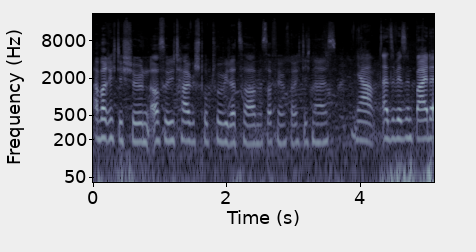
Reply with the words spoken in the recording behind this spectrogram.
Aber richtig schön, auch so die Tagesstruktur wieder zu haben, ist auf jeden Fall richtig nice. Ja, also wir sind beide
